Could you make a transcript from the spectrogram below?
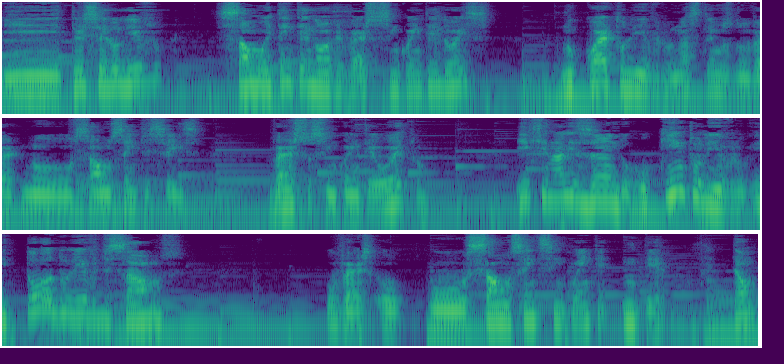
E terceiro livro, Salmo 89, verso 52. No quarto livro, nós temos no, no Salmo 106, verso 58 e finalizando o quinto livro e todo o livro de Salmos, o, verso, o, o Salmo 150 inteiro. Então,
